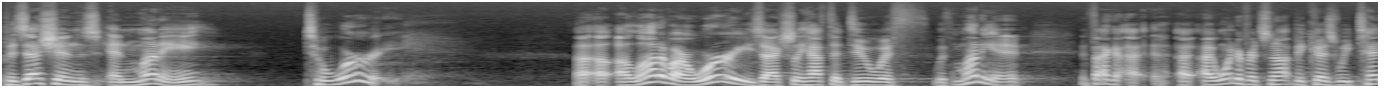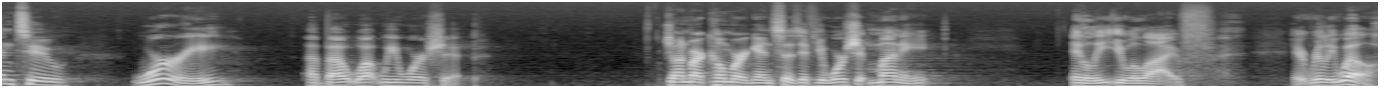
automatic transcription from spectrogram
possessions and money to worry. A, a lot of our worries actually have to do with, with money. In fact, I, I wonder if it's not because we tend to worry about what we worship. John Mark Comer again says if you worship money, it'll eat you alive. It really will.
